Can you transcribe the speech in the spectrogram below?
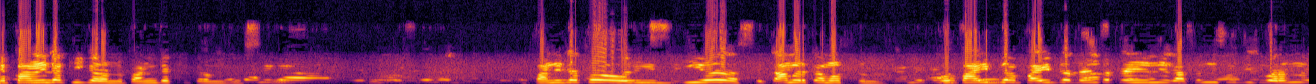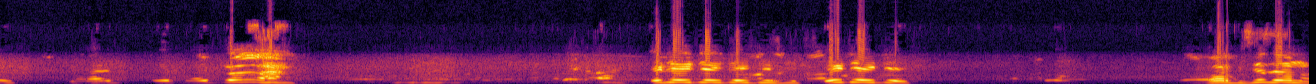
এই পানিটা কি কারণে? পানিটা কি কারণে? পানিটা তো ই হয়ে যাচ্ছে কামের কাম হচ্ছে না ওই পাইপটা পাইপটা দেন তো ট্রেনে গাছের নিচে দিতে পারেন না এইটা এইটা এইটা এইটা এইটা এইটা এইটা আর বিশেষ যায় না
